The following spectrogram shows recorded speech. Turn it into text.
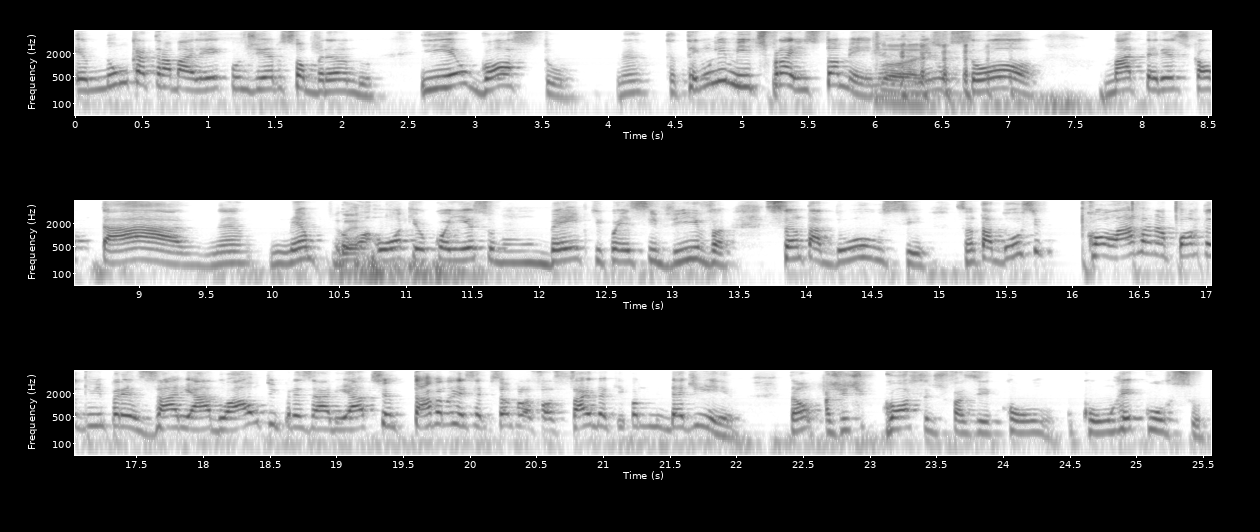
eu nunca trabalhei com dinheiro sobrando. E eu gosto, né? Tem um limite para isso também, né? Lógico. Também não sou Matereza de Calcutá, né? Mesmo, ou que eu conheço bem, porque conheci Viva, Santa Dulce. Santa Dulce colava na porta do empresariado, alto empresariado, sentava na recepção e falava só sai daqui quando me der dinheiro. Então, a gente gosta de fazer com, com recurso,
